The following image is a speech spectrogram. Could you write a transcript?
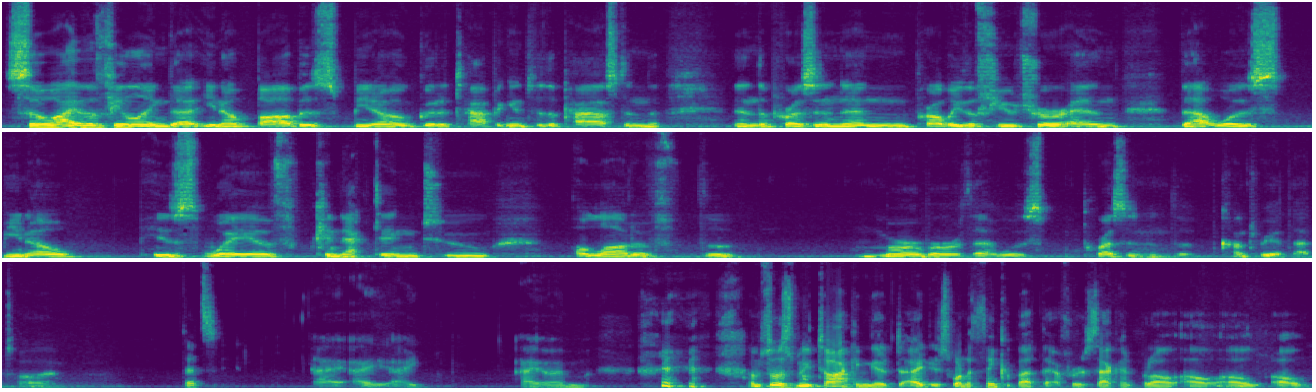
so I have a feeling that you know Bob is you know good at tapping into the past and the and the present and probably the future, and that was you know his way of connecting to a lot of the murmur that was present in the country at that time. That's I I I, I I'm I'm supposed to be talking. I just want to think about that for a second, but I'll I'll I'll I'll,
